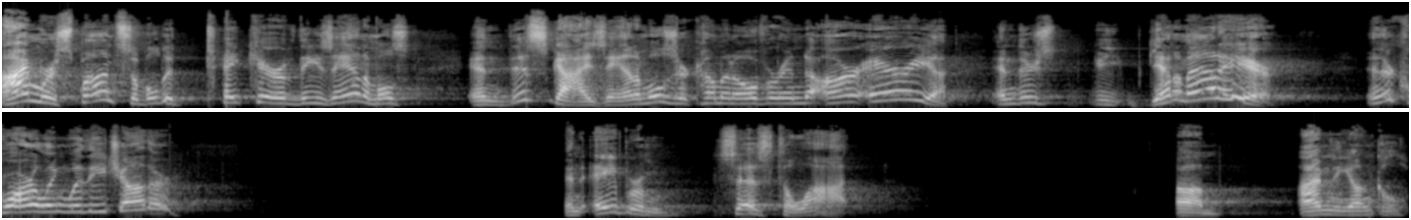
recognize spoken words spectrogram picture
I'm responsible to take care of these animals, and this guy's animals are coming over into our area. And there's, get them out of here. And they're quarreling with each other. And Abram says to Lot, um, I'm the uncle,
